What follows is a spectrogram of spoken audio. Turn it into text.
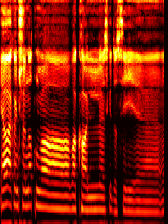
Ja, jeg kan skjønne at den var, var kald skulle si, eh,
